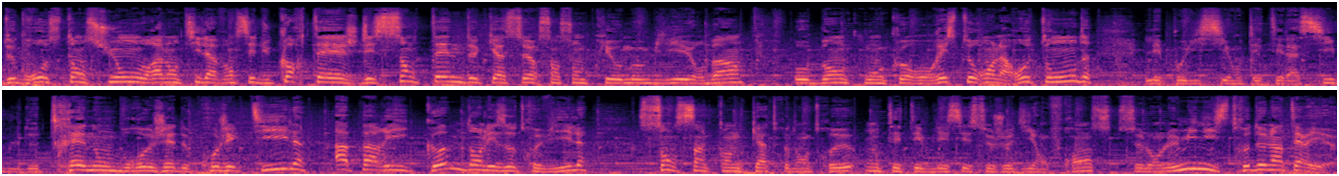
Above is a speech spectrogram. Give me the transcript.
de grosses tensions ont ralenti l'avancée du cortège. Des centaines de casseurs s'en sont pris au mobilier urbain, aux banques ou encore au restaurant La Rotonde. Les policiers ont été la cible de très nombreux jets de projectiles. À Paris, comme dans les autres villes, 154 d'entre eux ont été blessés ce jeudi en France, selon le ministre de l'Intérieur.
